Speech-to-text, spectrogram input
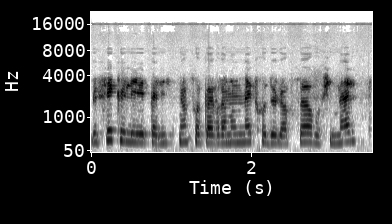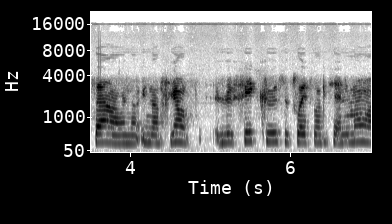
le fait que les Palestiniens ne soient pas vraiment maîtres de leur sort au final, ça a une influence. Le fait que ce soit essentiellement...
